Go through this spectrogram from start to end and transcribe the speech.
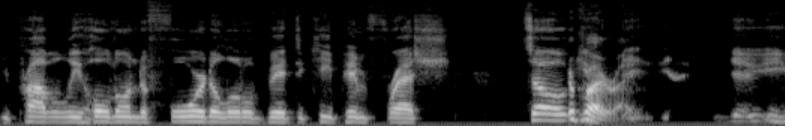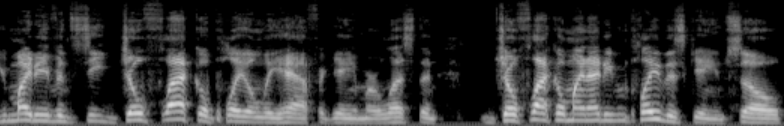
You probably hold on to Ford a little bit to keep him fresh. So you're you, right. You might even see Joe Flacco play only half a game or less than Joe Flacco might not even play this game. So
